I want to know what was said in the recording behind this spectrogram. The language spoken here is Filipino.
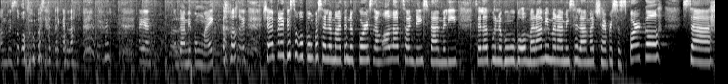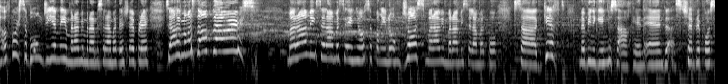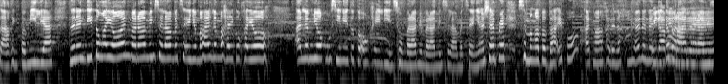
Ang gusto ko po pa sa teka lang. Ayan. Ang dami pong mic. Okay. Siyempre, gusto ko pong pasalamatan, of course, ang All Out Sundays family. Sa lahat po na bumubuo, maraming maraming salamat. Siyempre sa Sparkle, sa, of course, sa buong GMA. Maraming maraming salamat. And siyempre, sa aking mga sunflowers! Maraming salamat sa inyo, sa Panginoong Diyos. Maraming maraming salamat po sa gift na binigay niyo sa akin. And uh, syempre po sa aking pamilya na nandito ngayon. Maraming salamat sa inyo. Mahal na mahal ko kayo. Alam niyo kung sino yung totoong Kailin. So maraming maraming salamat sa inyo. And syempre sa mga babae po at mga kalalakihan na nandito. maraming maraming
